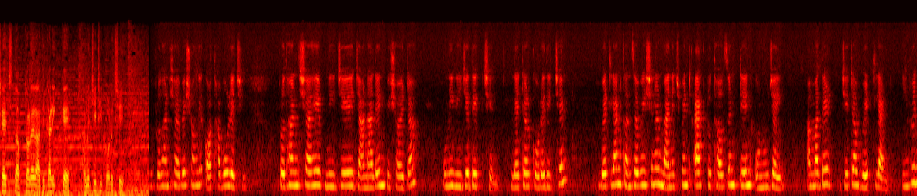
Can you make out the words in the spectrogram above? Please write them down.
সেচ দপ্তরের আধিকারিককে আমি চিঠি করেছি। প্রধান সাহেবের সঙ্গে কথা বলেছি। প্রধান সাহেব নিজে জানালেন বিষয়টা, উনি নিজে দেখছেন, লেটার করে দিচ্ছেন। Wetland conservation and management act two thousand ten অনুযায়ী আমাদের যেটা ওয়েটল্যান্ড, ইভেন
